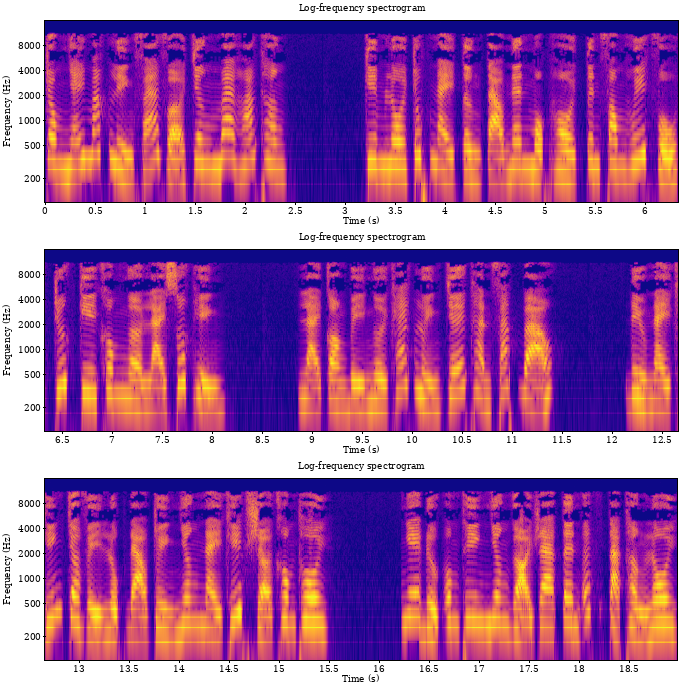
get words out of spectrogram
Trong nháy mắt liền phá vỡ chân ma hóa thân. Kim lôi trúc này từng tạo nên một hồi tinh phong huyết vũ trước kia không ngờ lại xuất hiện. Lại còn bị người khác luyện chế thành pháp bảo. Điều này khiến cho vị lục đạo truyền nhân này khiếp sợ không thôi. Nghe được ông thiên nhân gọi ra tên ít tà thần lôi.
